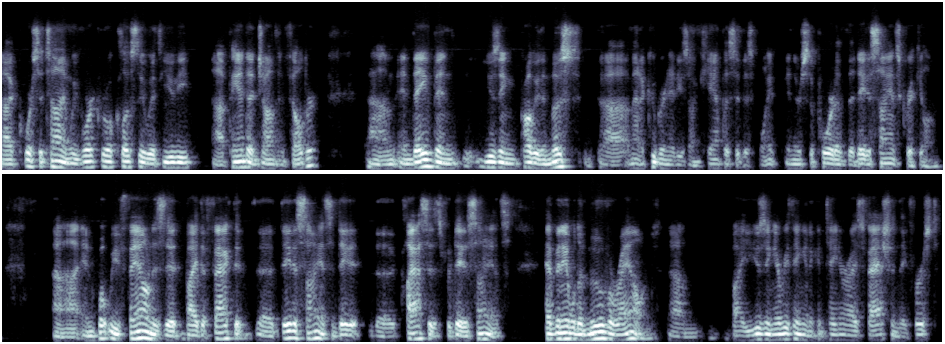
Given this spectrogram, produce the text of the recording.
uh, course of time, we've worked real closely with Yuvi uh, Panda and Jonathan Felder, um, and they've been using probably the most uh, amount of Kubernetes on campus at this point in their support of the data science curriculum. Uh, and what we've found is that by the fact that the data science and data, the classes for data science have been able to move around um, by using everything in a containerized fashion, they first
